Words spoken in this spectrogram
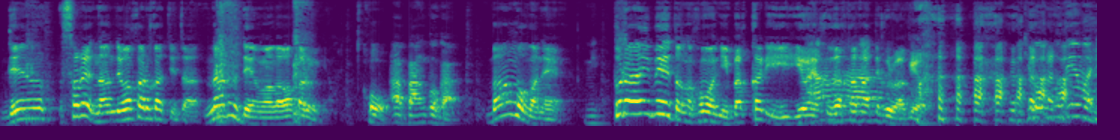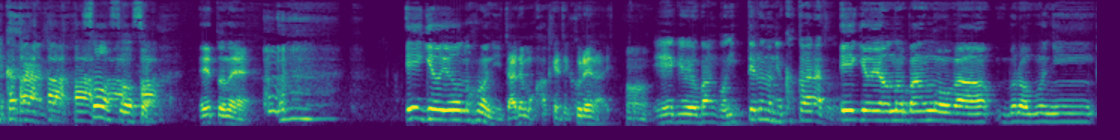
電それなんで分かるかって言ったら鳴る電話が分かるんよ。ほう。あ番号が。番号がねみプライベートの方にばっかり予約がかかってくるわけよ。業務電話にかからんとそうそうそう。えっとね営業用の方に誰もかけてくれない。うん。営業番号言ってるのにかかわらず。営業用の番号がブログに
